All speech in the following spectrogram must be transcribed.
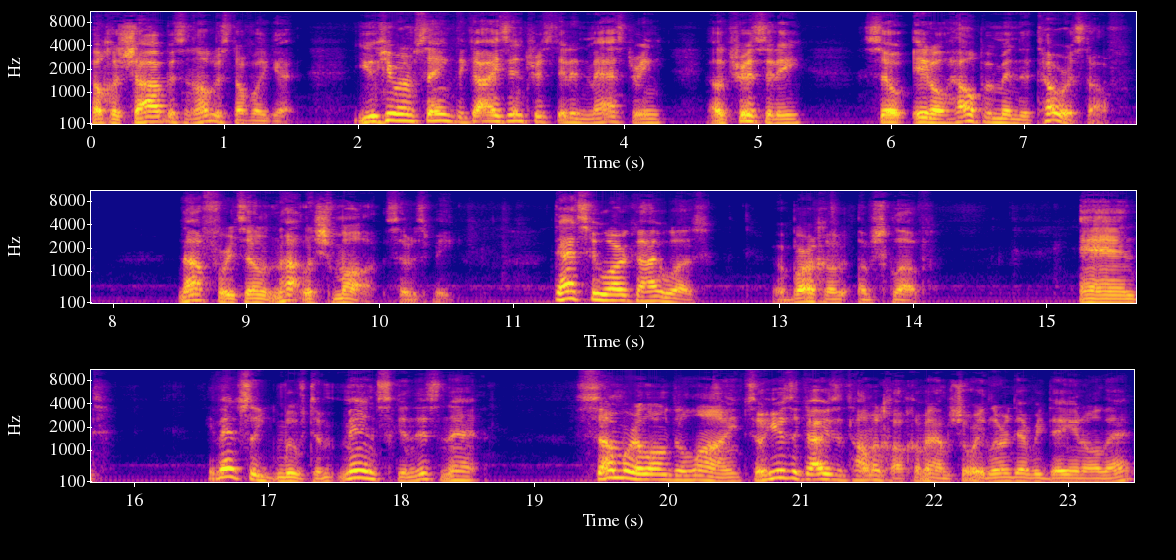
Hilchas Shabbos and other stuff like that. You hear what I'm saying? The guy's interested in mastering electricity, so it'll help him in the Torah stuff, not for its own, not lishma, so to speak. That's who our guy was, Baruch of, of Shklov. And eventually moved to Minsk and this and that. Somewhere along the line, so here's a guy who's a Talmid Chacham, and I'm sure he learned every day and all that.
